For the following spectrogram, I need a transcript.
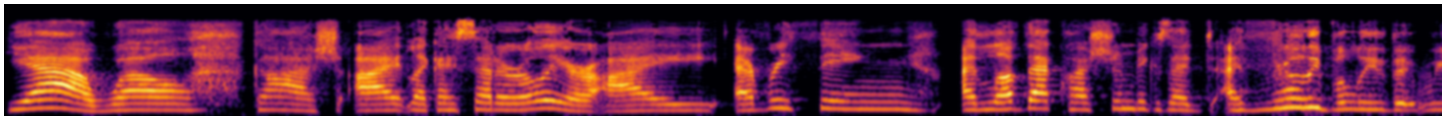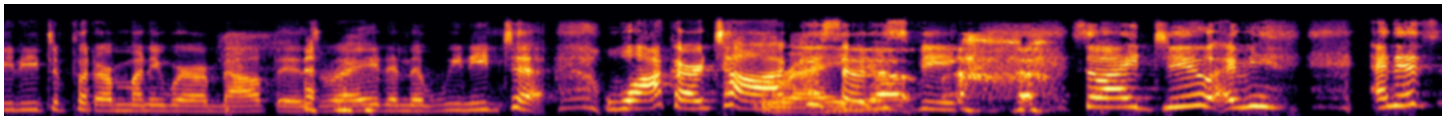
Yeah, well, gosh, I like I said earlier, I everything I love that question because I I really believe that we need to put our money where our mouth is, right? and that we need to walk our talk, right, so yep. to speak. so I do. I mean, and it's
